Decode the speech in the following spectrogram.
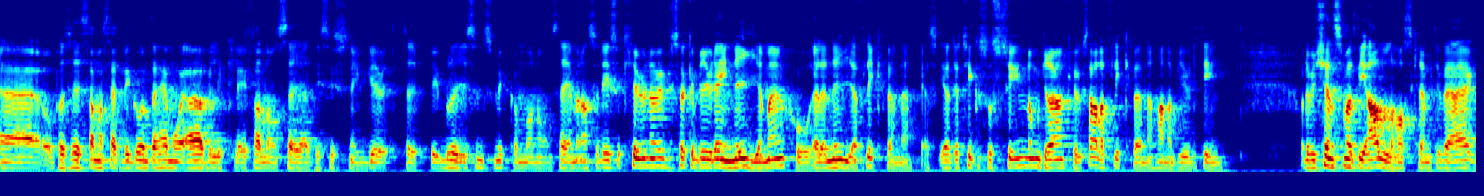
Uh, och precis samma sätt, vi går inte hem och är överlyckliga ifall någon säger att vi ser snygg ut. Typ. Vi bryr oss inte så mycket om vad någon säger. Men alltså det är så kul när vi försöker bjuda in nya människor eller nya flickvänner. Jag, jag tycker så synd om Grönkuks alla flickvänner han har bjudit in. Och det känns som att vi alla har skrämt iväg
